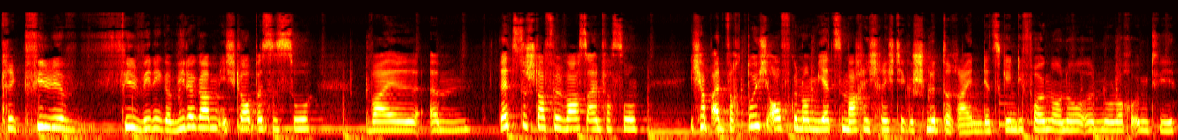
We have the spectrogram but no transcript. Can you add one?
kriegt viel, viel weniger Wiedergaben. Ich glaube, es ist so, weil ähm, letzte Staffel war es einfach so. Ich habe einfach durch aufgenommen, jetzt mache ich richtige Schnitte rein. Jetzt gehen die Folgen auch nur, nur noch irgendwie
